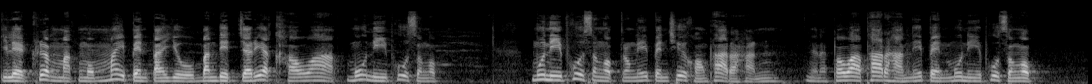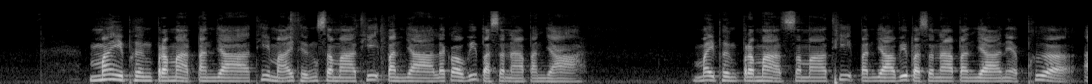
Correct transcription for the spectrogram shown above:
กิเลสเครื่องหมักหมมไม่เป็นไปอยู่ บัณฑิตจะเรียกเขาว่า มุนีผู้สงบ มุนีผู้สงบตรงนี้เป็นชื่อของพระอรหันต์เนี่ยนะเพราะว่าพระอรหันต์นี้เป็นมุนีผู้สงบ ไม่เพึงประมาทปัญญาที่หมายถึงสมาธิปัญญา และก็วิปัสนาปัญญา ไม่เพึงประมาทสมาธิปัญญาวิปัสนาปัญญาเนี่ยเพื่ออ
